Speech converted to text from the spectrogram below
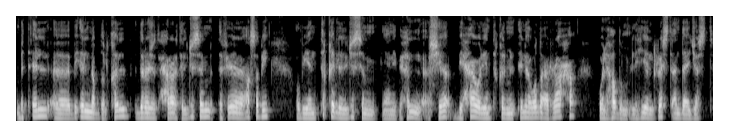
بتقل آه بيقل نبض القلب درجة حرارة الجسم التفعيل العصبي وبينتقل الجسم يعني بهالأشياء بيحاول ينتقل من إلى وضع الراحة والهضم اللي هي ال rest and digest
